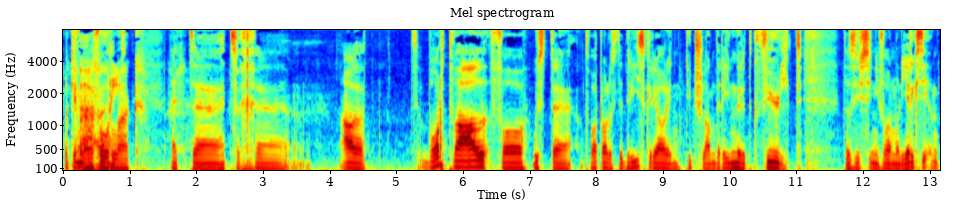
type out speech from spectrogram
von Genau, dieser Vorlage. Hat, hat, äh, hat sich äh, an die Wortwahl von, aus der, an die Wortwahl aus den 30er Jahren in Deutschland erinnert gefühlt. Das ist seine Formulierung. Und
